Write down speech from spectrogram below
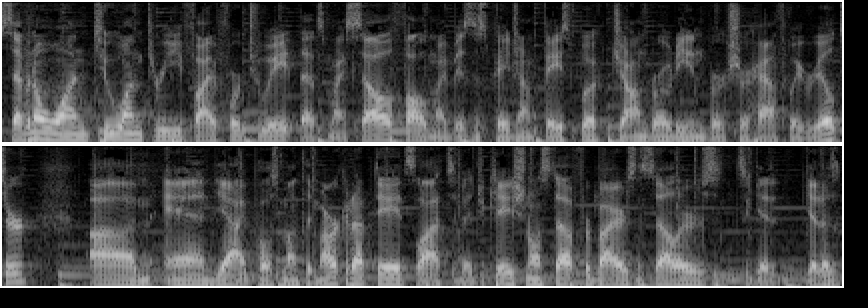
701 213 5428. That's myself. Follow my business page on Facebook, John Broden and Berkshire Hathaway Realtor. Um, and yeah, I post monthly market updates, lots of educational stuff for buyers and sellers to get get us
